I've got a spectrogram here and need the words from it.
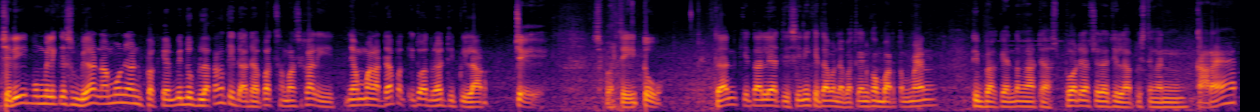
Jadi memiliki 9, namun yang bagian pintu belakang tidak dapat sama sekali. Yang malah dapat itu adalah di pilar C. Seperti itu. Dan kita lihat di sini kita mendapatkan kompartemen di bagian tengah dashboard yang sudah dilapis dengan karet.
